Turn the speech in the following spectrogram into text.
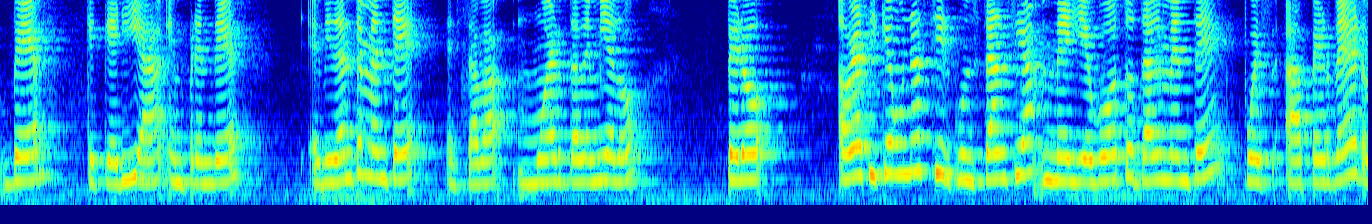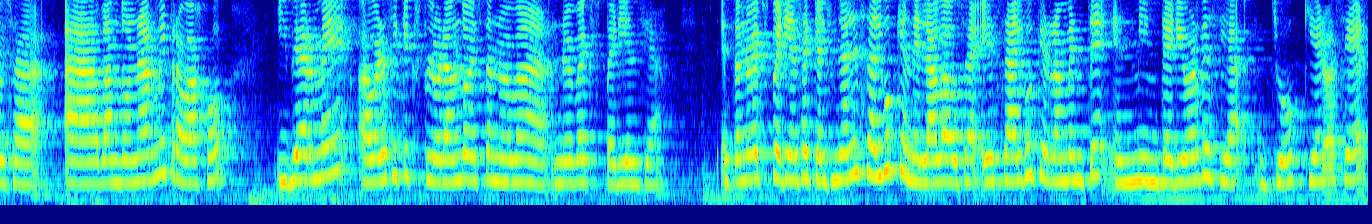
ver que quería emprender. Evidentemente, estaba muerta de miedo, pero ahora sí que una circunstancia me llevó totalmente pues a perder, o sea, a abandonar mi trabajo y verme ahora sí que explorando esta nueva, nueva experiencia. Esta nueva experiencia que al final es algo que anhelaba, o sea, es algo que realmente en mi interior decía, yo quiero hacer,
